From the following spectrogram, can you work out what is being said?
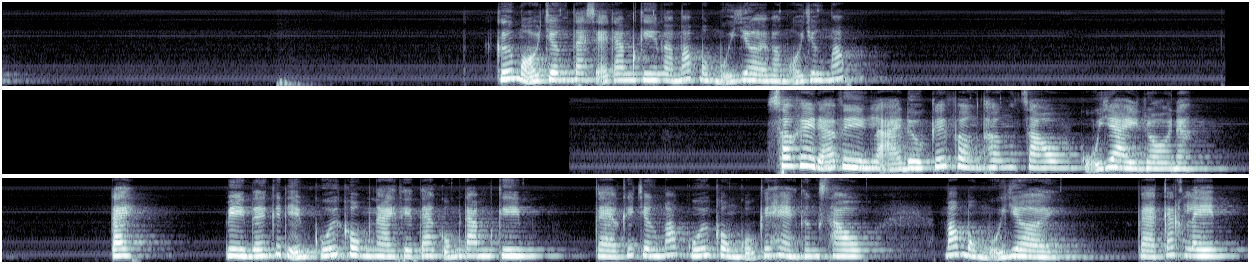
Cứ mỗi chân ta sẽ đâm kim và móc một mũi dời vào mỗi chân móc. Sau khi đã viền lại được cái phần thân sau của giày rồi nè. Đây, viền đến cái điểm cuối cùng này thì ta cũng đâm kim vào cái chân móc cuối cùng của cái hàng thân sau. Móc một mũi dời và cắt len.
